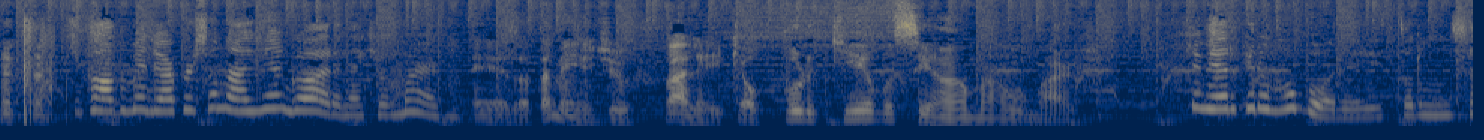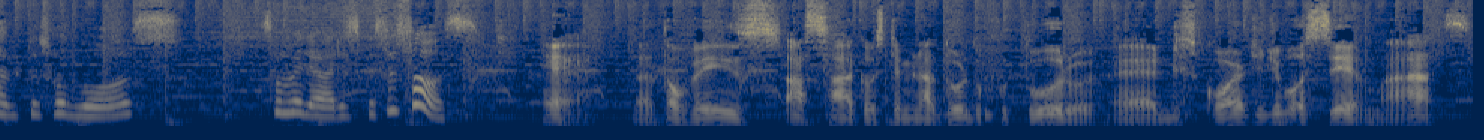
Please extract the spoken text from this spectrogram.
E falar do melhor personagem agora, né? Que é o Marvin. É, exatamente. Fale aí, que é o porquê você ama o Marvel. Primeiro que ele é um robô, né? E todo mundo sabe que os robôs são melhores que as pessoas. É, né, talvez a saga O Exterminador do Futuro é, discorde de você, mas.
